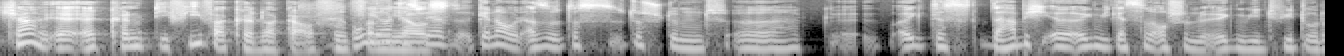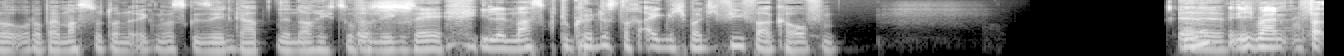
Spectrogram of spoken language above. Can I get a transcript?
ja, ihr, ihr könnt die FIFA-Köder kaufen Oh von ja, mir aus. wäre, genau, also das, das stimmt. Äh, das, da habe ich äh, irgendwie gestern auch schon irgendwie einen Tweet oder, oder bei Mastodon irgendwas gesehen gehabt, eine Nachricht so von Das- wegen, hey, Elon Musk, du könntest doch eigentlich mal die FIFA kaufen. Hm? Äh, Ich meine, was,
